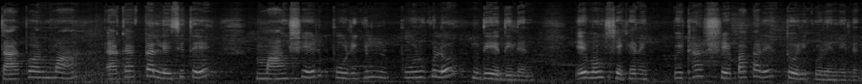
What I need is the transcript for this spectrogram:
তারপর মা এক একটা লেচিতে মাংসের পুরিগুলো, পুরগুলো দিয়ে দিলেন এবং সেখানে পিঠার শেপ আকারে তৈরি করে নিলেন।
